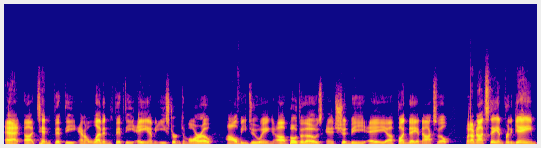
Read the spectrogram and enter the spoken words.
at 10:50 uh, and 11:50 a.m. Eastern tomorrow. I'll be doing uh, both of those, and it should be a fun day in Knoxville. But I'm not staying for the game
